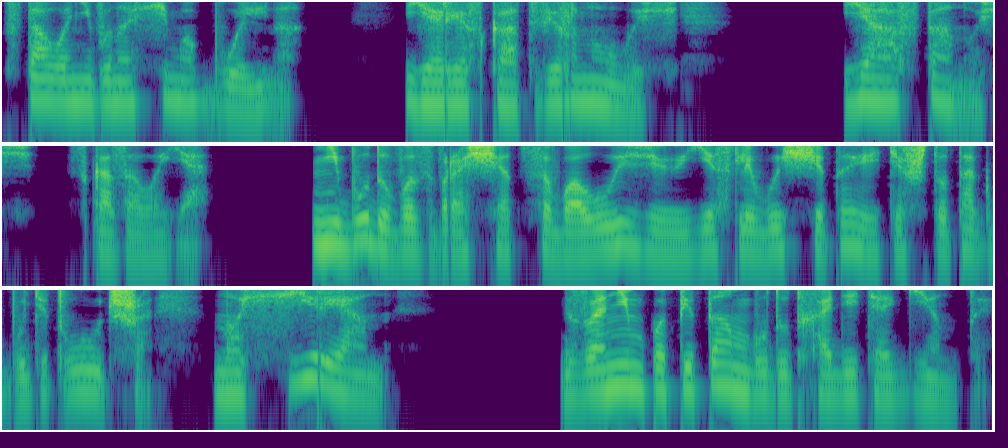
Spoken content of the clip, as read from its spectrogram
стало невыносимо больно. Я резко отвернулась. «Я останусь», — сказала я. «Не буду возвращаться в Алузию, если вы считаете, что так будет лучше, но Сириан...» За ним по пятам будут ходить агенты.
